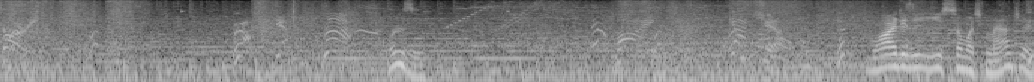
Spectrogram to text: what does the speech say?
Sorry. Where is he? Why does he use so much magic?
